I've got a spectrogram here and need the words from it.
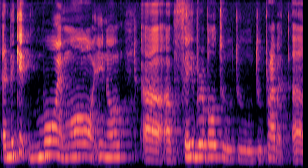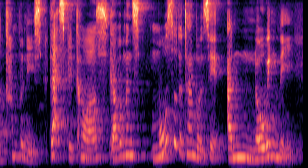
and make it more and more you know uh, uh, favorable to, to, to private uh, companies. That's because governments most of the time I would say unknowingly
